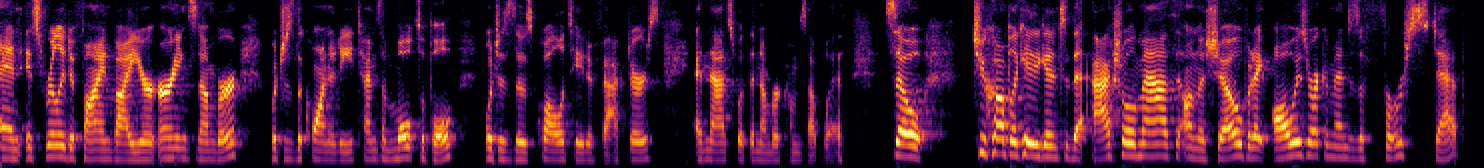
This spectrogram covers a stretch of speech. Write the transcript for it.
and it's really defined by your earnings number, which is the quantity, times a multiple, which is those qualitative factors. And that's what the number comes up with. So, too complicated to get into the actual math on the show, but I always recommend as a first step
